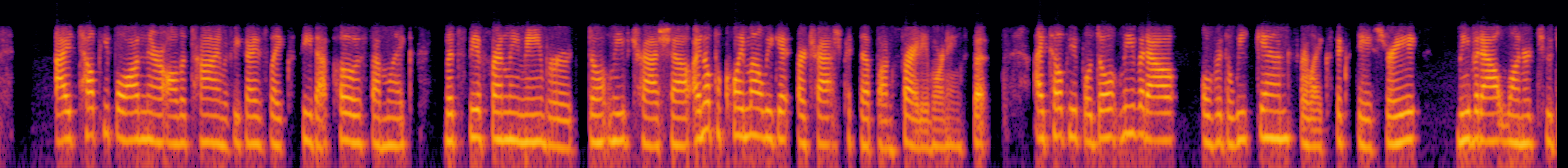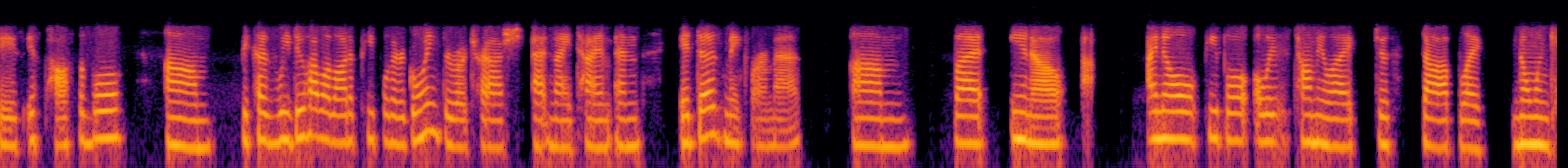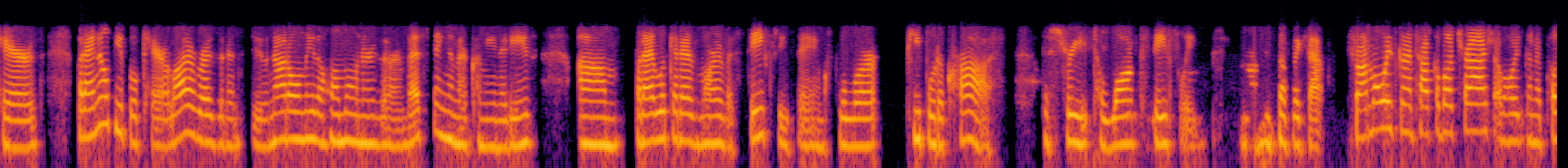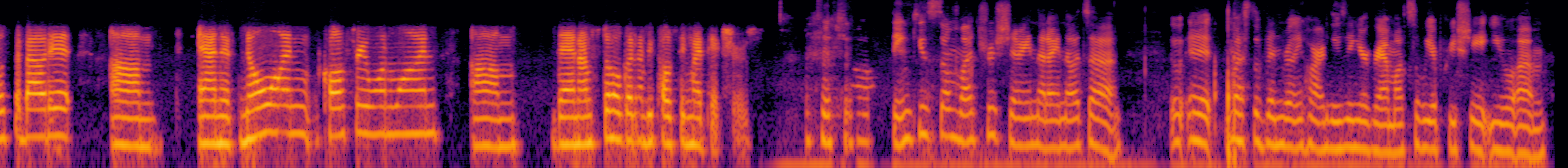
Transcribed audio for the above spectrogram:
I tell people on there all the time, if you guys like see that post, I'm like, let's be a friendly neighbor. Don't leave trash out. I know Pacoima, we get our trash picked up on Friday mornings, but I tell people don't leave it out over the weekend for like six days straight. Leave it out one or two days if possible. Um, because we do have a lot of people that are going through our trash at nighttime and it does make for a mess. Um, but, you know, I know people always tell me, like, just stop, like, no one cares. But I know people care. A lot of residents do, not only the homeowners that are investing in their communities, um, but I look at it as more of a safety thing for people to cross the street, to walk safely, um, and stuff like that. So I'm always going to talk about trash. I'm always going to post about it. Um, and if no one calls 311, um, then I'm still going to be posting my pictures. Thank you so much for sharing that. I know it's a it must have been really hard losing your grandma, so we appreciate you um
